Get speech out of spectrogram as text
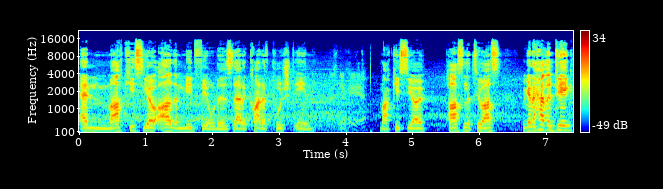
and Marchisio are the midfielders that are kind of pushed in. Marchisio passing it to us. We're going to have a dig.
